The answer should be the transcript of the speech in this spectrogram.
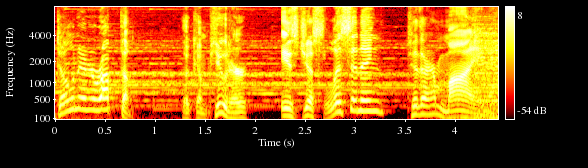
don't interrupt them. The computer is just listening to their mind.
